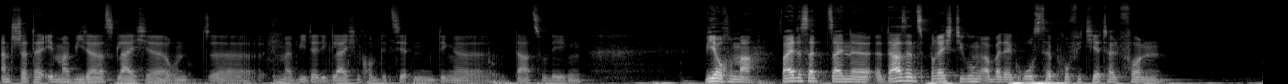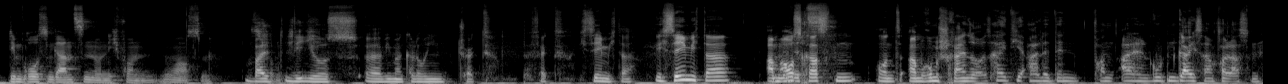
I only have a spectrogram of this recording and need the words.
anstatt da immer wieder das Gleiche und äh, immer wieder die gleichen komplizierten Dinge darzulegen. Wie auch immer. Beides hat seine Daseinsberechtigung, aber der Großteil profitiert halt von dem großen Ganzen und nicht von Nuancen. Bald Videos, äh, wie man Kalorien trackt. Perfekt. Ich sehe mich da. Ich sehe mich da am und Ausrasten und am Rumschreien, so, seid ihr alle denn von allen guten Geistern verlassen?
